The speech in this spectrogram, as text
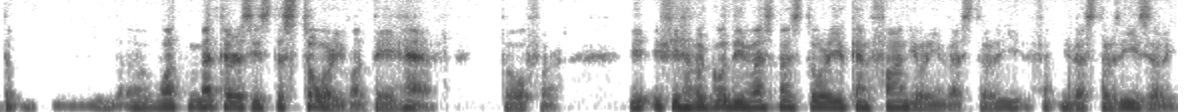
The, uh, what matters is the story, what they have to offer. If you have a good investment story, you can find your investor, investors easily.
